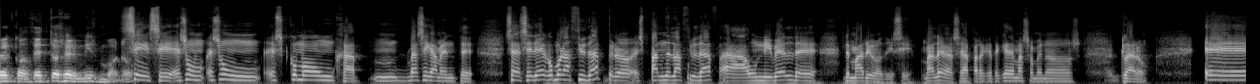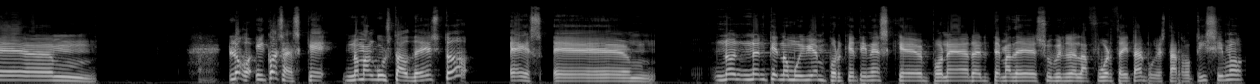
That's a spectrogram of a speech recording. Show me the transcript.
el concepto es el mismo, ¿no? Sí, sí, es un, es un, es como un hub, mm, básicamente. O sea, sería como la ciudad, pero expande la ciudad a un nivel de, de Mario Odyssey, ¿vale? O sea, para que te quede más o menos claro. Eh Luego, y cosas que no me han gustado de esto es. Eh, no, entiendo muy bien por qué tienes que poner el tema de subirle la fuerza y tal, porque está rotísimo. O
